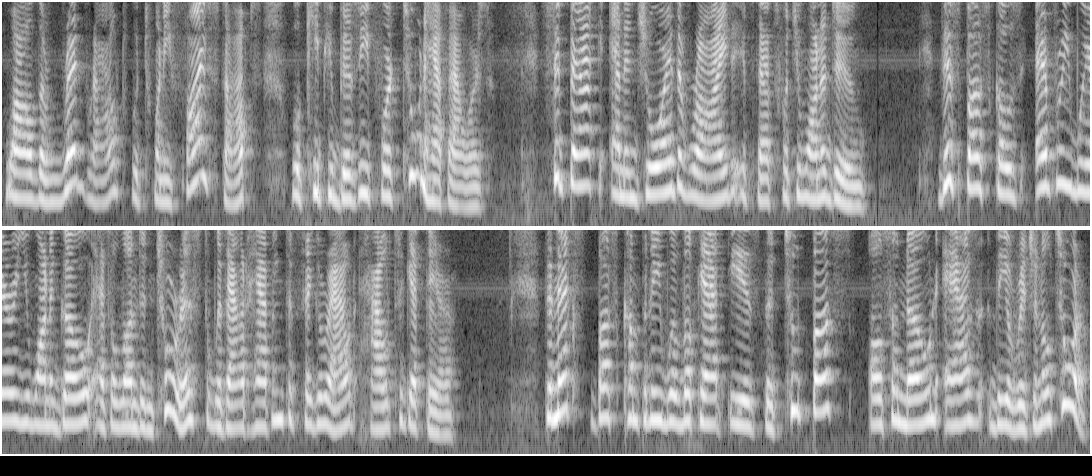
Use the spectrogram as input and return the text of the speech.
while the red route with 25 stops will keep you busy for two and a half hours. Sit back and enjoy the ride if that's what you want to do. This bus goes everywhere you want to go as a London tourist without having to figure out how to get there. The next bus company we'll look at is the Toot Bus, also known as the Original Tour.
